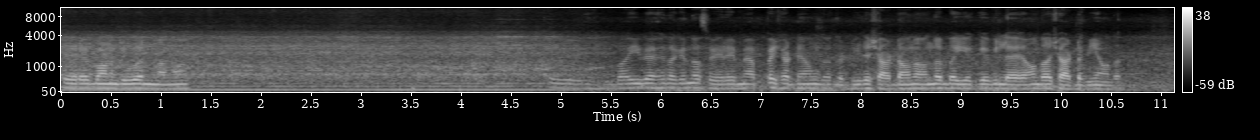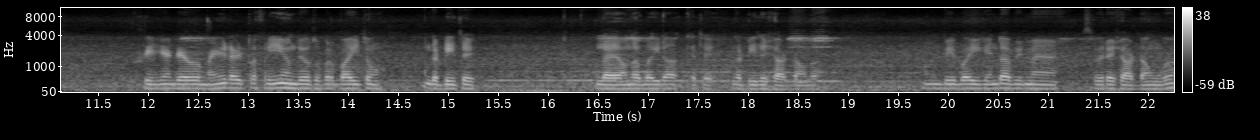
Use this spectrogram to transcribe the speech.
ਫਿਰ ਬਣ ਜੂਗਾ ਨਵਾਂ ਬਾਈ ਵੈਸੇ ਤਾਂ ਕਹਿੰਦਾ ਸਵੇਰੇ ਮੈਂ ਆਪੇ ਛੱਡ ਆਉਂਗਾ ਗੱਡੀ ਤੇ ਛੱਡ ਆਉਂਦਾ ਹੁੰਦਾ, ਬਾਈ ਅੱਗੇ ਵੀ ਲੈ ਆਉਂਦਾ, ਛੱਡ ਵੀ ਆਉਂਦਾ। ਸੀਜ਼ਨ ਜਦੋਂ ਨਹੀਂ ਟਰੈਕਟਰ ਫ੍ਰੀ ਹੁੰਦੇ ਉਦੋਂ ਫਿਰ ਬਾਈ ਤੋਂ ਗੱਡੀ ਤੇ ਲੈ ਆਉਂਦਾ, ਬਾਈ ਰੱਖ ਕੇ ਤੇ ਗੱਡੀ ਤੇ ਛੱਡ ਆਉਂਦਾ। ਹੁਣ ਵੀ ਬਾਈ ਕਹਿੰਦਾ ਵੀ ਮੈਂ ਸਵੇਰੇ ਛੱਡ ਆਉਂਗਾ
